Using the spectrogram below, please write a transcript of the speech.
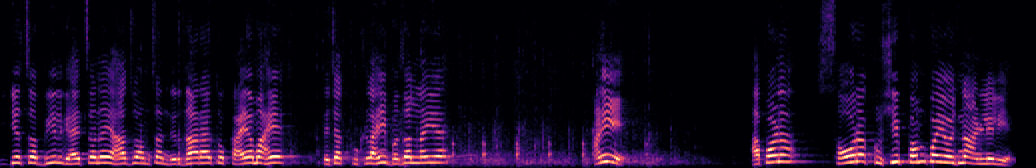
विजेचं बिल घ्यायचं नाही हा जो आमचा निर्धार आहे तो कायम आहे. त्याच्यात कुठलाही बदल नाही आहे आणि आपण सौर कृषी पंप योजना आणलेली आहे.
